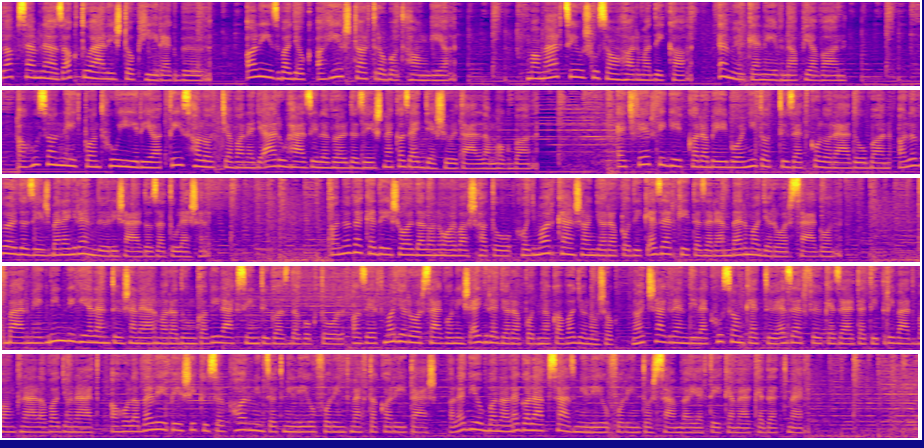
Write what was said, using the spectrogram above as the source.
Lapszemle az aktuális top hírekből. Alíz vagyok, a hírstart robot hangja. Ma március 23-a. Emőke névnapja van. A 24.hu írja, 10 halottja van egy áruházi lövöldözésnek az Egyesült Államokban. Egy férfi gépkarabélyból nyitott tüzet Kolorádóban, a lövöldözésben egy rendőr is áldozatul esett. A növekedés oldalon olvasható, hogy markánsan gyarapodik 1000-2000 ember Magyarországon. Bár még mindig jelentősen elmaradunk a világszintű gazdagoktól, azért Magyarországon is egyre gyarapodnak a vagyonosok, nagyságrendileg 22 ezer fő kezelteti privátbanknál a vagyonát, ahol a belépési küszöb 35 millió forint megtakarítás, a legjobban a legalább 100 millió forintos számlaérték emelkedett meg.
